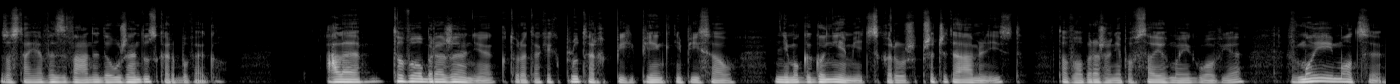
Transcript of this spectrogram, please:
Zostaję wezwany do Urzędu Skarbowego. Ale to wyobrażenie, które tak jak Plutarch pi pięknie pisał, nie mogę go nie mieć, skoro już przeczytałem list, to wyobrażenie powstaje w mojej głowie, w mojej mocy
